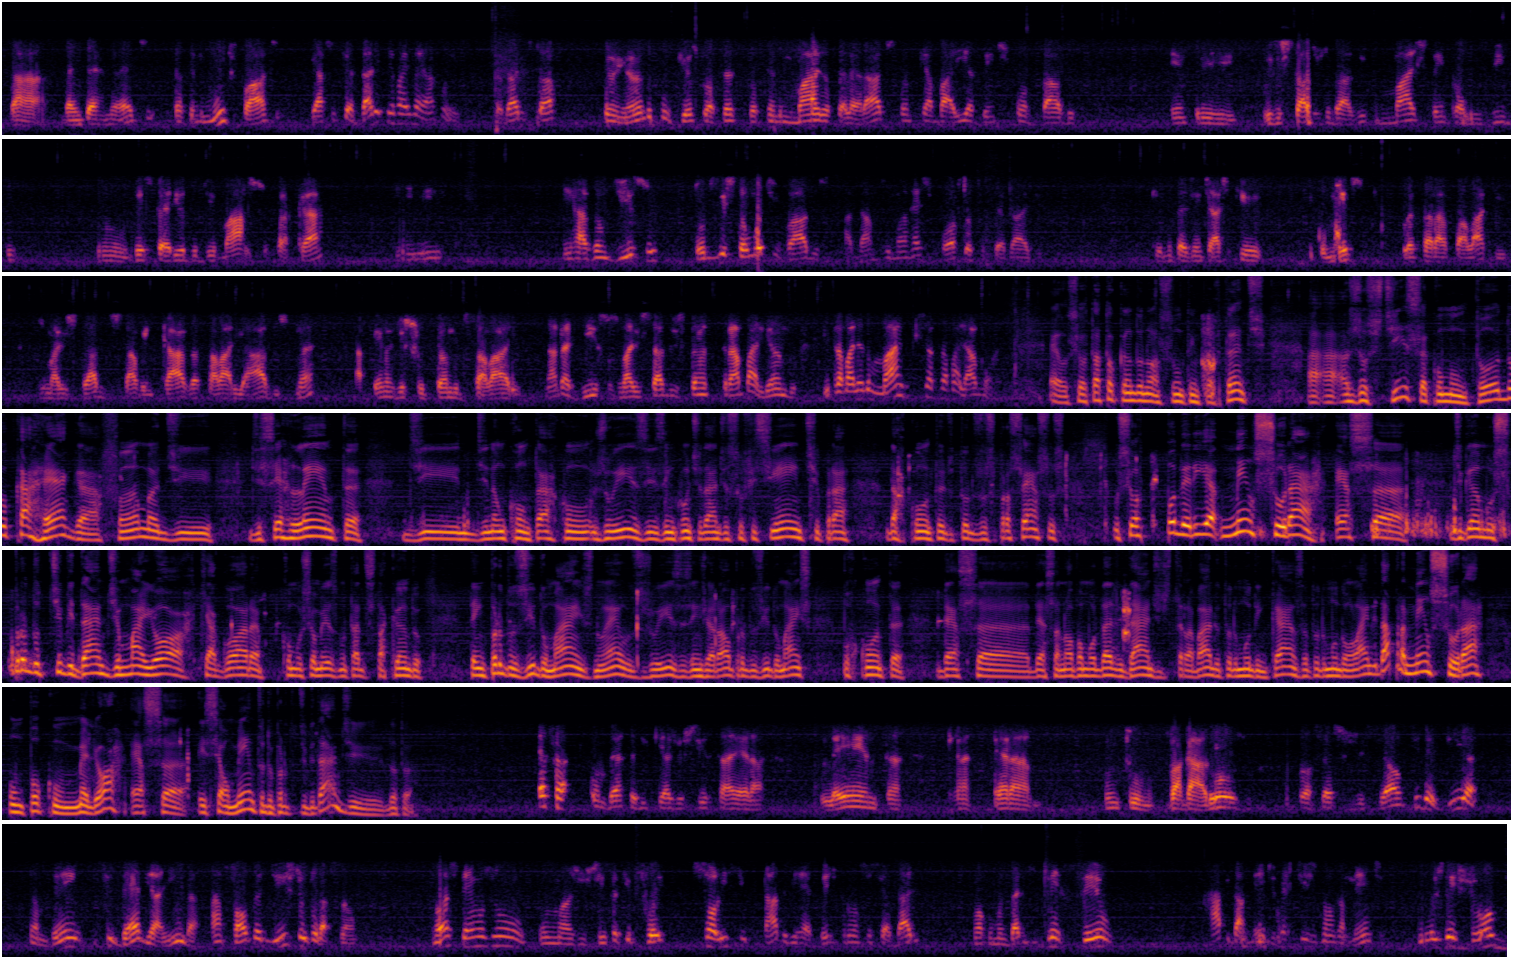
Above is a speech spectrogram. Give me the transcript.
da, da internet, está sendo muito fácil e a sociedade é quem vai ganhar com isso. A sociedade está ganhando porque os processos estão sendo mais acelerados, tanto que a Bahia tem descontado entre os estados do Brasil que mais tem produzido no, desse período de março para cá. E, em razão disso, todos estão motivados a darmos uma resposta à sociedade. Porque muita gente acha que, de começo, começará a falar que os magistrados estavam em casa, assalariados, né? Apenas desfrutando de salário. Nada disso. Os magistrados estão trabalhando e trabalhando mais do que já trabalhavam. É, o senhor está tocando num assunto importante. A, a, justiça como um todo carrega a fama de, de ser lenta, de, de não contar com juízes em quantidade suficiente para dar conta de todos os processos. O senhor poderia mensurar essa, digamos, produtividade maior que agora, como o senhor mesmo está destacando, tem produzido mais, não é? Os juízes em geral produzido mais por conta dessa, dessa nova modalidade de trabalho, todo mundo em casa, todo mundo online. Dá para mensurar um pouco melhor essa, esse aumento de produtividade, doutor? Essa conversa de que a justiça era lenta, era muito vagaroso o processo judicial, se devia também, se deve ainda, à falta de estruturação. Nós temos um, uma justiça que foi solicitada de repente por uma sociedade, uma comunidade que cresceu rapidamente, vertiginosamente, nos deixou,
